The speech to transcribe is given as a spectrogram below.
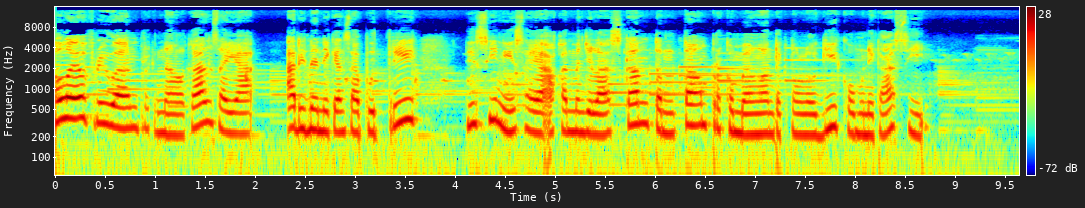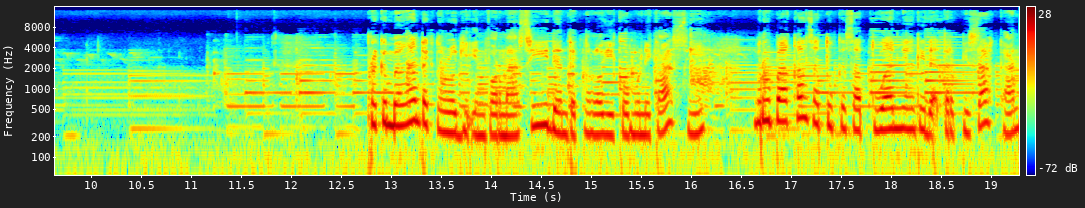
Halo everyone, perkenalkan saya Adina Nikensa Putri. Di sini saya akan menjelaskan tentang perkembangan teknologi komunikasi. Perkembangan teknologi informasi dan teknologi komunikasi merupakan satu kesatuan yang tidak terpisahkan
